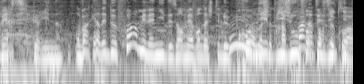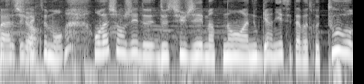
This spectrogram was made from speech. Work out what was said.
Merci Perrine. On va regarder deux fois, hein, Mélanie, désormais, avant d'acheter le Oui, premier bijou fantaisie qui passe. Exactement. On va changer de, de sujet maintenant. À nous Garnier, c'est à votre tour.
